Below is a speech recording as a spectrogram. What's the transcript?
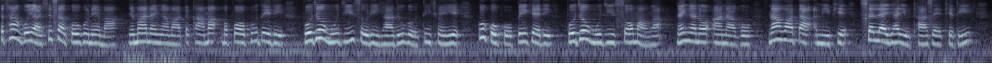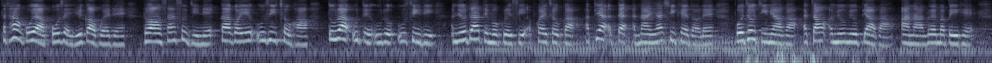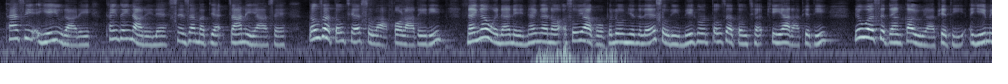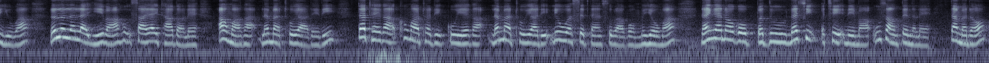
1989ခုနှစ်မှာမြန်မာနိုင်ငံမှာတခါမှမပေါ်ဘူးသေးသည့်ဗိုလ်ချုပ်မူကြီးဆိုသည့်ယာသူကိုတီထွင်၍ကိုကိုကိုပေးခဲ့သည့်ဗိုလ်ချုပ်မူကြီးစောမောင်ကနိုင်ငံတော်အာဏာကိုနဝတအမည်ဖြင့်ဆက်လက်ရယူထားဆဲဖြစ်သည်။1990ရွေးကောက်ပွဲတွင်ဒေါအောင်ဆန်းစုကြည်နှင့်ကာကွယ်ရေးဦးစီးချုပ်ဟောင်းသူရဦးတင်ဦးတို့ဦးစီးသည့်အမျိုးသားဒီမိုကရေစီအဖွဲ့ချုပ်ကအပြတ်အသက်အနိုင်ရရှိခဲ့တော်လဲဗိုလ်ချုပ်ကြီးများကအကြောင်းအမျိုးမျိုးပြကအာဏာလွှဲမပေးခဲ့ ဖမ်းဆီးအရေးယူတာတွေထိမ့်သိမ်းတာတွေလည်းဆင်ဆက်မပြတ်ကြားနေရဆဲ33ချက်ဆိုတာပေါ်လာသေးသည်နိုင်ငံဝန်ထမ်းတွေနိုင်ငံတော်အစိုးရကိုဘလို့မြင်တယ်လဲဆိုပြီးမေကွန်း33ချက်ဖြေရတာဖြစ်သည်လျှို့ဝှက်စစ်တမ်းကောက်ယူတာဖြစ်သည်အရေးမယူပါလွတ်လွတ်လပ်လပ်ရေးပါဟုစာရိုက်ထားတော်လဲအောက်မှာကလက်မှတ်ထိုးရသေးသည်တက်ထဲကခုမှထွက်သည့်ကိုရဲကလက်မှတ်ထိုးရသည့်လျှို့ဝှက်စစ်တမ်းဆိုတာကိုမယုံပါနိုင်ငံတော်ကိုဘသူလက်ရှိအခြေအနေမှာဥဆောင်တင်တယ်လဲတတ်မတော်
